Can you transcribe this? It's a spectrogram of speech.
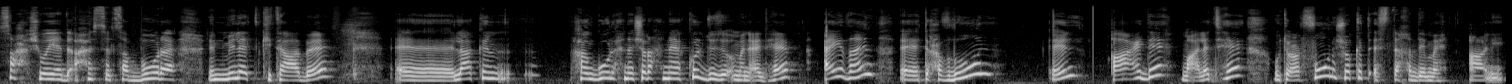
صح شوية دا أحس السبورة انملت كتابة آه لكن هنقول إحنا شرحنا كل جزء من عندها أيضا آه تحفظون القاعدة مالتها وتعرفون شو وقت أستخدمه. أني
